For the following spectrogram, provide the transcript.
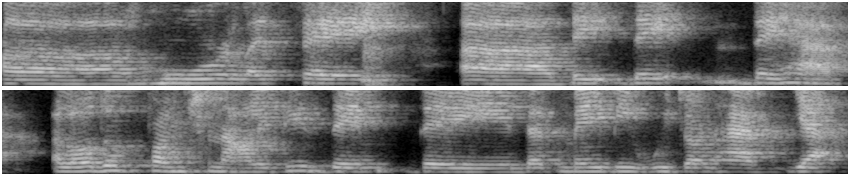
uh, more, let's say, uh, they they they have a lot of functionalities they they that maybe we don't have yet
